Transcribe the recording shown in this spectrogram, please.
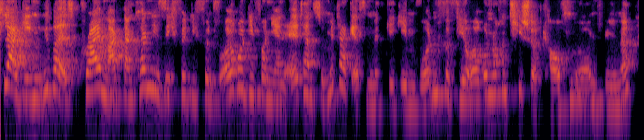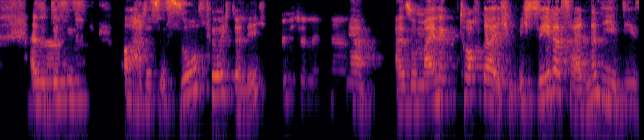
Klar, gegenüber ist Primark, dann können die sich für die 5 Euro, die von ihren Eltern zum Mittagessen mitgegeben wurden, für 4 Euro noch ein T-Shirt kaufen irgendwie. Ne? Also das ist, oh, das ist so fürchterlich. Fürchterlich, ja. Ja, also meine Tochter, ich, ich sehe das halt, ne? die, die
